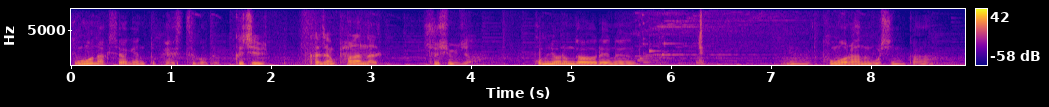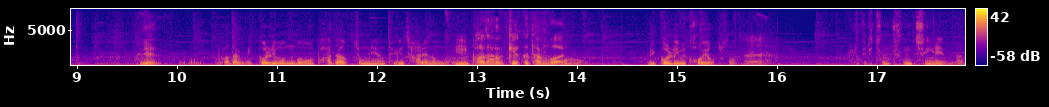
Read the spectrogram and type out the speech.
붕어 낚시하기엔 또 베스트거든. 그치 가장 편한 날 수심이죠 봄, 여름, 가을에는 음, 붕어를 하는 곳이니까. 근데 바닥 밑걸림 없는 거면 바닥 정리는 되게 잘 해놓은 거야. 음, 바닥은 깨끗한 것 같아 어. 밑걸림이 거의 없어. 예. 애들이 좀 중층에 있나?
